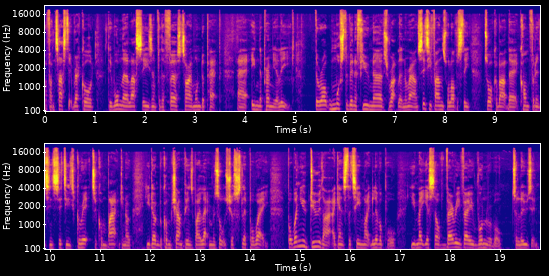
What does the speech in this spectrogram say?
a fantastic record? They won their last season for the first time under Pep uh, in the Premier League there must have been a few nerves rattling around. City fans will obviously talk about their confidence in City's grit to come back. You know, you don't become champions by letting results just slip away. But when you do that against a team like Liverpool, you make yourself very, very vulnerable to losing.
